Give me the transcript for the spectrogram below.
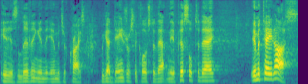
It is living in the image of Christ. We got dangerously close to that in the epistle today. Imitate us,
